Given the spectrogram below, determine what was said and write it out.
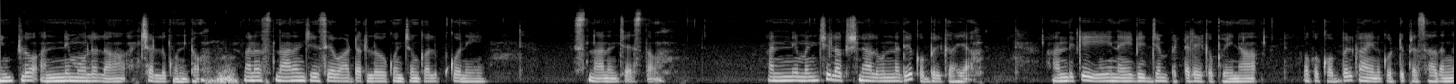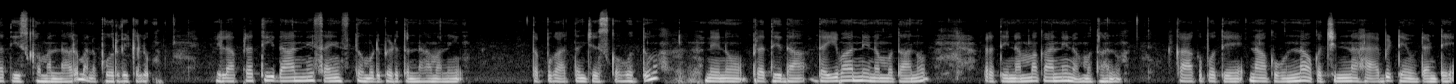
ఇంట్లో అన్ని మూలల చల్లుకుంటాం. మనం స్నానం చేసే వాటర్లో కొంచెం కలుపుకొని స్నానం చేస్తాం. అన్ని మంచి లక్షణాలు ఉన్నదే కొబ్బరికాయ. అందుకే ఏ నైవేద్యం పెట్టలేకపోయినా ఒక కొబ్బరికాయను కొట్టి ప్రసాదంగా తీసుకోమన్నారు మన పూర్వీకులు. ఇలా ప్రతి దాన్ని సైన్స్తో ముడిపెడుతున్నామని తప్పుగా అర్థం చేసుకోవద్దు. నేను ప్రతి దా దైవాన్ని నమ్ముతాను. ప్రతి నమ్మకాన్ని నమ్ముతాను. కాకపోతే నాకు ఉన్న ఒక చిన్న హ్యాబిట్ ఏమిటంటే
